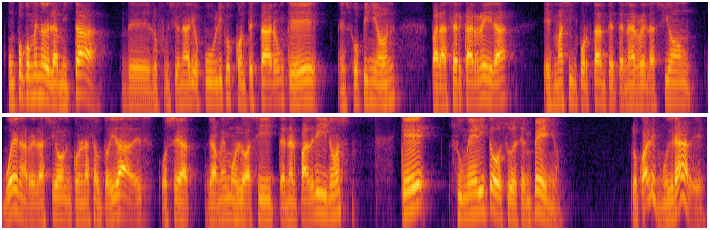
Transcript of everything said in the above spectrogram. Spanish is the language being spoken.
un poco menos de la mitad de los funcionarios públicos contestaron que, en su opinión, para hacer carrera es más importante tener relación, buena relación con las autoridades, o sea, llamémoslo así, tener padrinos, que su mérito o su desempeño, lo cual es muy grave.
